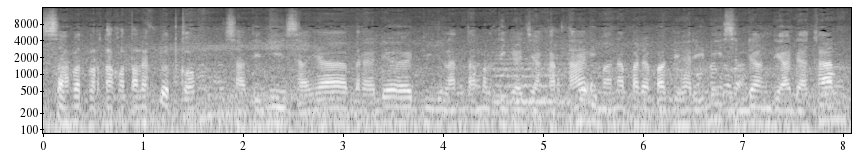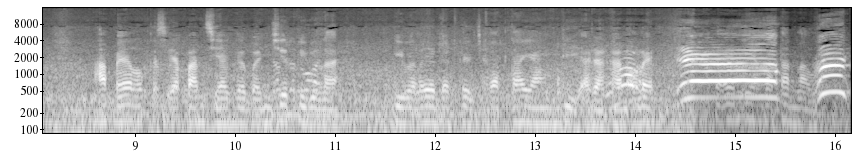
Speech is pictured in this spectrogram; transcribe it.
sahabat wartakotalef.com Saat ini saya berada di Lantamal 3 Jakarta di mana pada pagi hari ini sedang diadakan apel kesiapan siaga banjir di wilayah di wilayah Gade Jakarta yang diadakan oleh Angkatan Laut.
